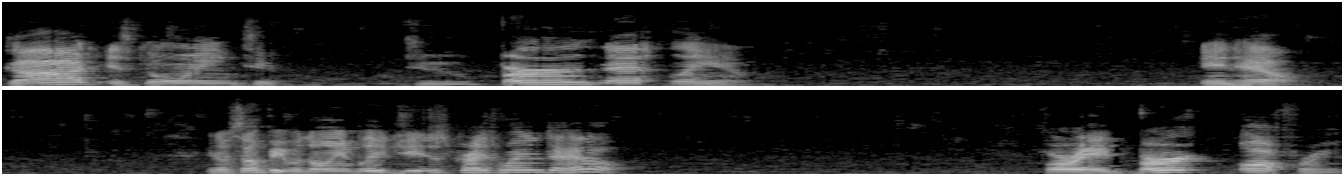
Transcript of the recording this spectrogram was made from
God is going to, to burn that lamb in hell. You know, some people don't even believe Jesus Christ went into hell for a burnt offering.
